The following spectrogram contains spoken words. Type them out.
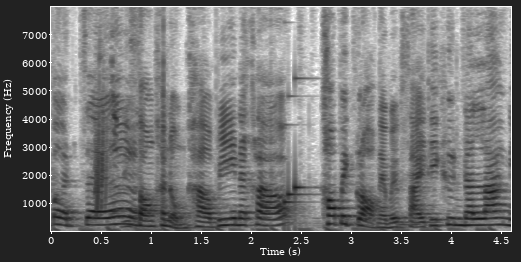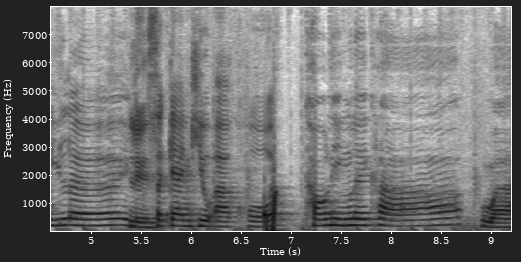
เปิดเจอในซองขนมคาวบี้นะครับ เข้าไปกรอกในเว็บไซต์ที่ขึ้นด้านล่างนี้เลย หรือสแกน QR code เข้าลิงก์เลยครับ มา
